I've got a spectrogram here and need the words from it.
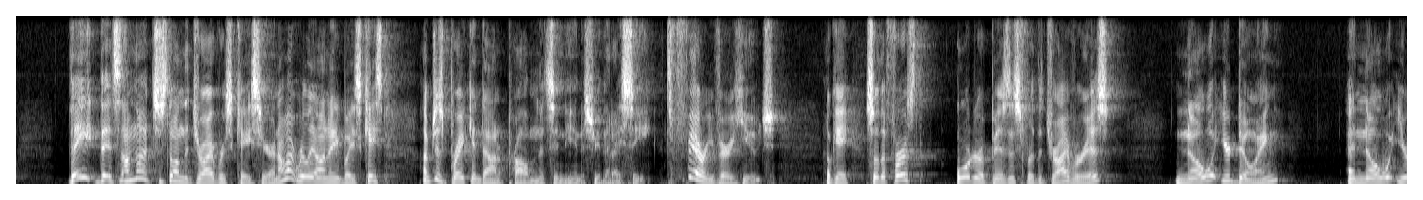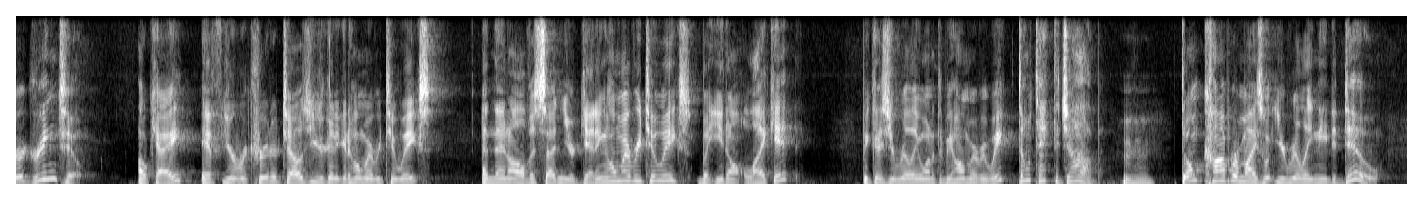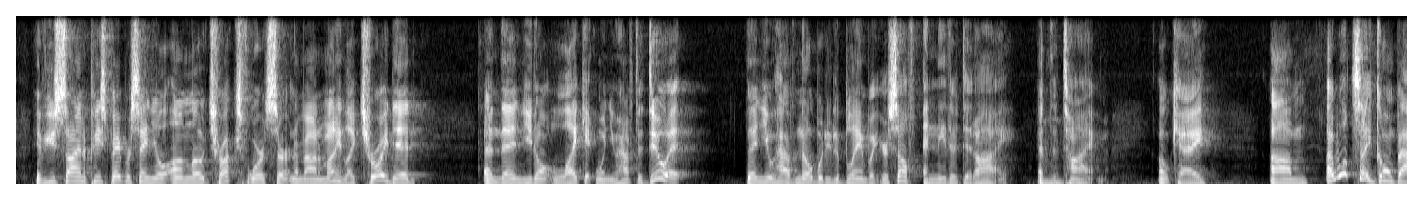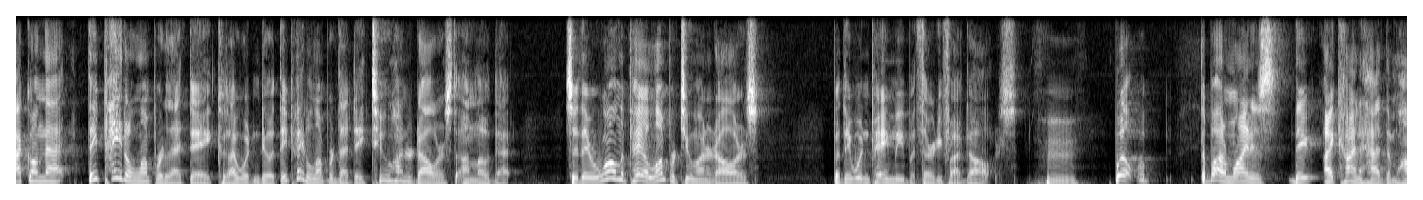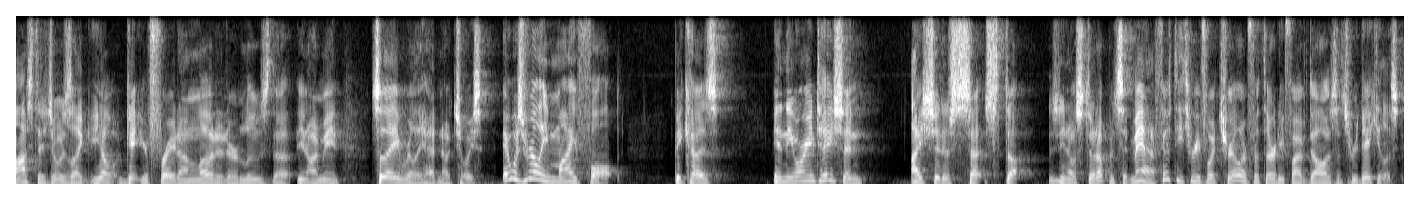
They, this, I'm not just on the driver's case here, and I'm not really on anybody's case. I'm just breaking down a problem that's in the industry that I see. It's very, very huge. Okay, so the first order of business for the driver is know what you're doing and know what you're agreeing to. Okay, if your recruiter tells you you're going to get home every two weeks, and then all of a sudden you're getting home every two weeks, but you don't like it because you really want it to be home every week, don't take the job. Mm-hmm. Don't compromise what you really need to do. If you sign a piece of paper saying you'll unload trucks for a certain amount of money, like Troy did, and then you don't like it when you have to do it, then you have nobody to blame but yourself, and neither did I at the time. Okay. Um, I will say, going back on that, they paid a lumper that day because I wouldn't do it. They paid a lumper that day, two hundred dollars to unload that. So they were willing to pay a lumper two hundred dollars, but they wouldn't pay me but thirty five dollars. Well, the bottom line is they. I kind of had them hostage. It was like, yo, get your freight unloaded or lose the. You know what I mean? So they really had no choice. It was really my fault because in the orientation, I should have set, stu- you know stood up and said, "Man, a 53 foot trailer for 35 dollars. That's ridiculous."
